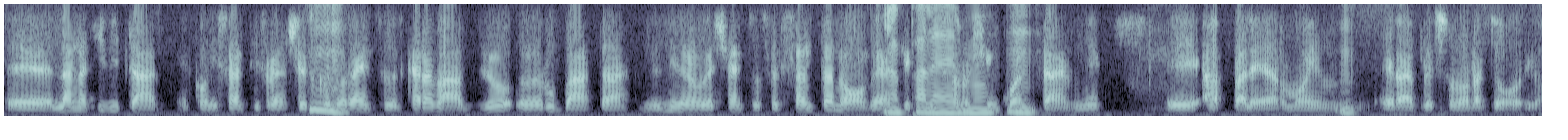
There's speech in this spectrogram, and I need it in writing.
eh, la natività con i santi Francesco mm. Lorenzo del Caravaggio, eh, rubata nel 1969, a anche Palermo. sono 50 mm. anni, a Palermo, in, mm. era presso un oratorio.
